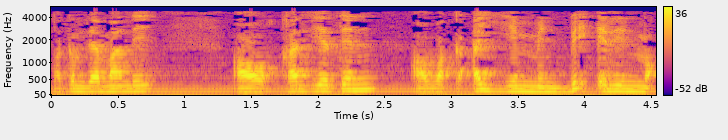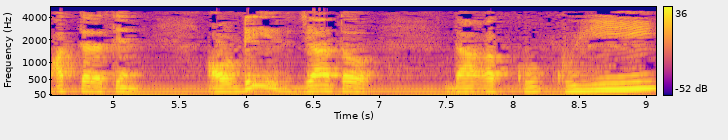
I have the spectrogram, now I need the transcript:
په کوم ځای باندې او قريتن او وکای من بئر معطلتن او ډیر جاتو دا کوی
